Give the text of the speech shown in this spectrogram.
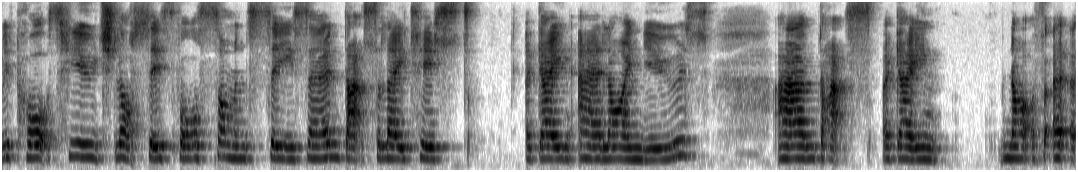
reports huge losses for summer season. That's the latest, again, airline news. Um, that's, again, not, uh,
